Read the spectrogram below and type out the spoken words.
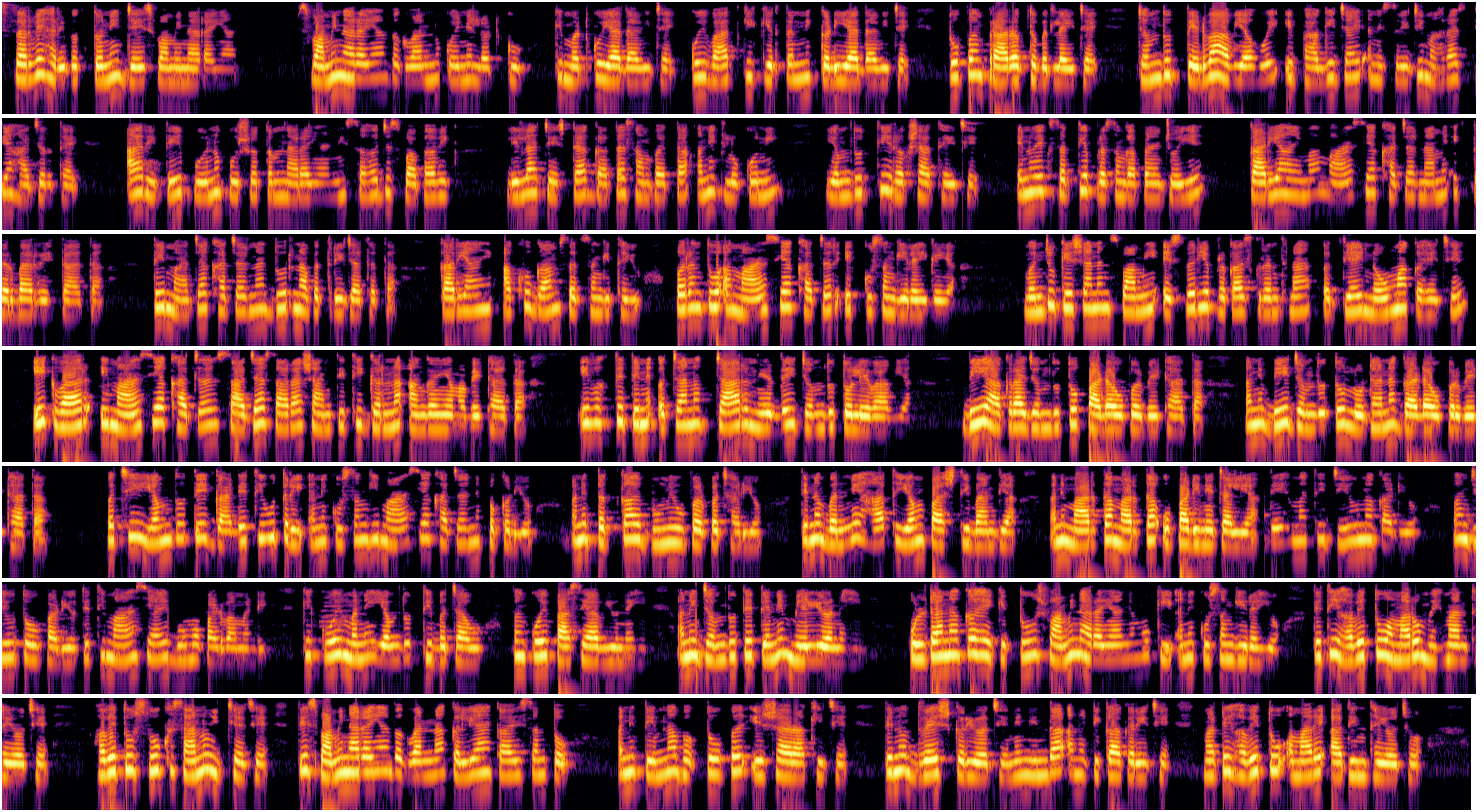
સર્વે હરિભક્તોને જય સ્વામિનારાયણ. સ્વામિનારાયણ ભગવાનનું કોઈને લટકું કે મટકું યાદ આવી જાય, કોઈ વાત કે કીર્તનની કડી યાદ આવી જાય, તો પણ પ્રારબ્ધ બદલાઈ જાય. જમદૂત તેડવા આવ્યા હોય એ ભાગી જાય અને શ્રીજી મહારાજ ત્યાં હાજર થાય. આ રીતે પૂર્ણ પુરુષોત્તમ નારાયણની સહજ સ્વાભાવિક લીલા ચેષ્ટા ગાતા સાંભળતા અનેક લોકોની યમદૂતથી રક્ષા થઈ છે. એનો એક સત્ય પ્રસંગ આપણે જોઈએ. કારિયાણીમાં માણસિયા ખાચર નામે એક દરબાર રહેતા હતા. તે માચા ખાચરના દૂરના ભત્રીજા થતા. કારિયાણી આખું ગામ સત્સંગી થયું, પરંતુ આ માણસિયા ખાચર એક કુસંગી રહી ગયા. મંજુ કેશાનંદ સ્વામી ઐશ્વર્ય પ્રકાશ ગ્રંથના અધ્યાય નવમાં કહે છે એકવાર એ માણસિયા ખાચર સાજા સારા શાંતિથી ઘરના આંગણિયામાં બેઠા હતા. એ વખતે તેને અચાનક ચાર નિર્દય જમદૂતો લેવા આવ્યા. બે આકરા જમદૂતો પાડા ઉપર બેઠા હતા. અને બે જમદૂતો લોઢાના ગાડા ઉપર બેઠા હતા. પછી યમદૂતે ગાડેથી ઉતરી અને કુસંગી માણસિયા ખાચરને પકડ્યો અને તત્કાળ ભૂમિ ઉપર પછાડ્યો. તેના બંને હાથ યમપાશથી બાંધ્યા અને મારતા મારતા ઉપાડીને ચાલ્યા. દેહમાંથી જીવ ન કાઢ્યો, પણ જીવ તો ઉપાડ્યો. તેથી માણસિયાએ બૂમો પાડવા માંડી કે કોઈ મને યમદૂતથી બચાવો, પણ કોઈ પાસે આવ્યું નહીં અને જમદૂતે તેને મેલ્યો નહીં. ઉલટાના કહે કે, તું સ્વામિનારાયણને મૂકી અને કુસંગી રહ્યો. તેથી હવે તું અમારો મહેમાન થયો છે. હવે તું સુખ સાનું ઈચ્છે છે. તે સ્વામિનારાયણ ભગવાનના કલ્યાણકારી સંતો અને તેમના ભક્તો ઉપર ઈર્ષા રાખી છે. તેનો દ્વેષ કર્યો છે. ને નિંદા અને ટીકા કરી છે. માટે હવે તું અમારે આધીન થયો છો.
